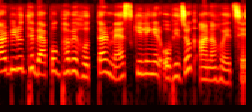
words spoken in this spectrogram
তার বিরুদ্ধে ব্যাপকভাবে হত্যার ম্যাস কিলিংয়ের অভিযোগ আনা হয়েছে।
